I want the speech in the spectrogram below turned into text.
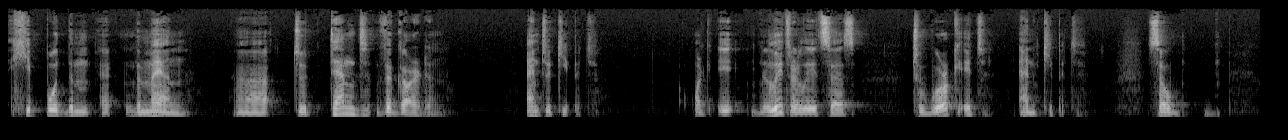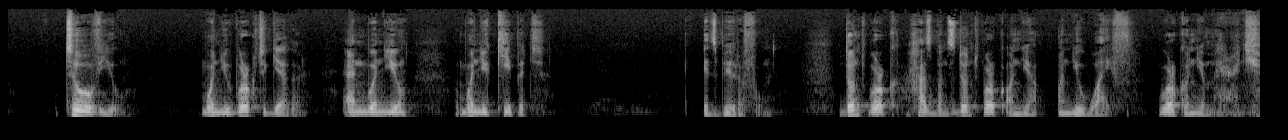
He put the, uh, the man uh, to tend the garden and to keep it. Like it, literally, it says to work it and keep it. So, two of you, when you work together and when you when you keep it, it's beautiful. Don't work, husbands, don't work on your, on your wife. Work on your marriage.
